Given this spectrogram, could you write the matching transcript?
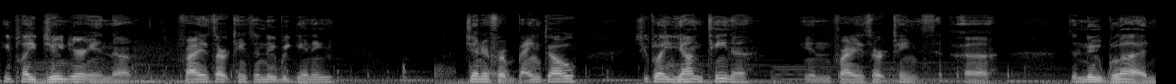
He played Junior in uh, Friday the 13th, A New Beginning. Jennifer Banko, she played young Tina in Friday the 13th, uh, The New Blood.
